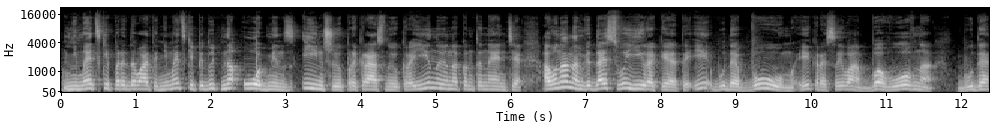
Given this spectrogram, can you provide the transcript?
німецькі передавати, німецькі підуть на обмін з іншою прекрасною країною на континенті, а вона нам віддасть свої ракети, і буде бум, і красива бавовна буде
